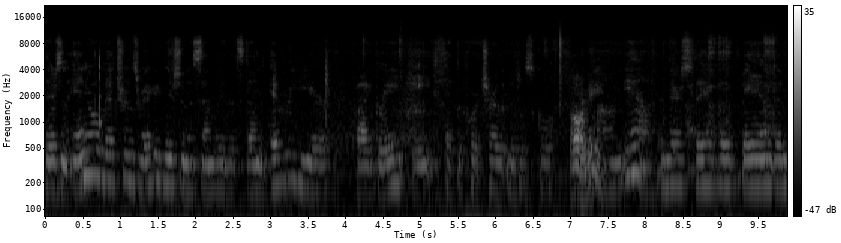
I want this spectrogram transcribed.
There's an annual Veterans Recognition Assembly that's done every year by grade eight at the Port Charlotte Middle School. Oh, neat. Um, yeah, and there's they have a band and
